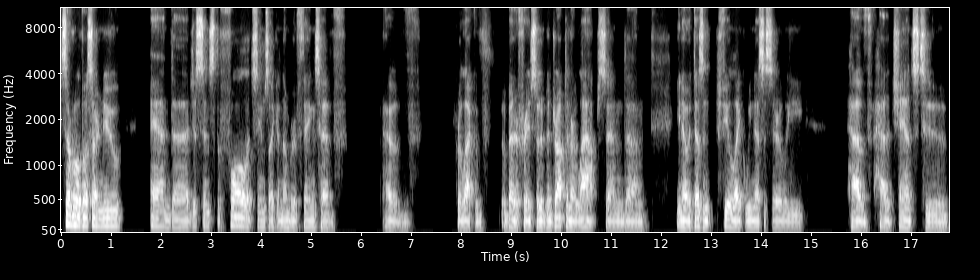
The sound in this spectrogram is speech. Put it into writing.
several of us are new and uh, just since the fall, it seems like a number of things have have, for lack of a better phrase, sort of been dropped in our laps. And um, you know, it doesn't feel like we necessarily have had a chance to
